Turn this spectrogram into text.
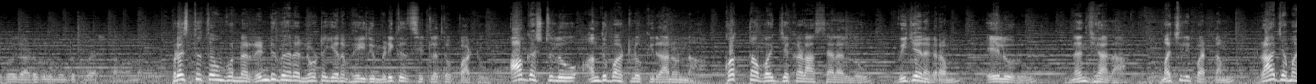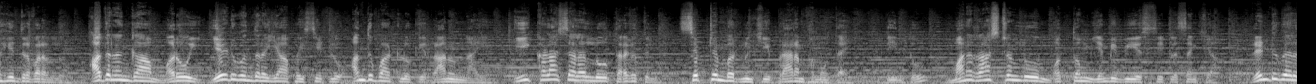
ఈరోజు అడుగులు ముందుకు వేస్తా ఉన్నాం. ప్రస్తుతం ఉన్న రెండు వేల నూట ఎనభై ఐదు మెడికల్ సీట్లతో పాటు ఆగస్టులో అందుబాటులోకి రానున్న కొత్త వైద్య కళాశాలల్లో విజయనగరం ఏలూరు నంద్యాల మచిలీపట్నం రాజమహేంద్రవరంలు అదనంగా మరో ఏడు వందల యాభై సీట్లు అందుబాటులోకి రానున్నాయి. ఈ కళాశాలల్లో తరగతులు సెప్టెంబర్ నుంచి ప్రారంభమవుతాయి. దీంతో మన రాష్ట్రంలో మొత్తం ఎంబీబీఎస్ సీట్ల సంఖ్య రెండు వేల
